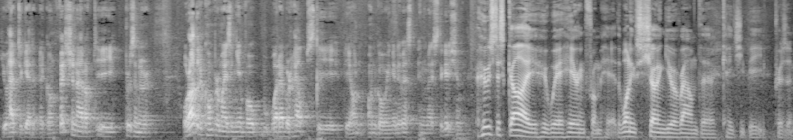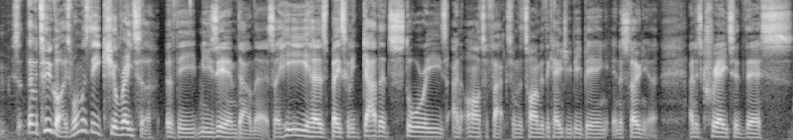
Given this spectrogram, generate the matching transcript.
you had to get a confession out of the prisoner or other compromising info, whatever helps the, the on, ongoing invest, investigation. Who's this guy who we're hearing from here? The one who's showing you around the KGB prison? So there were two guys. One was the curator of the museum down there. So he has basically gathered stories and artifacts from the time of the KGB being in Estonia and has created this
